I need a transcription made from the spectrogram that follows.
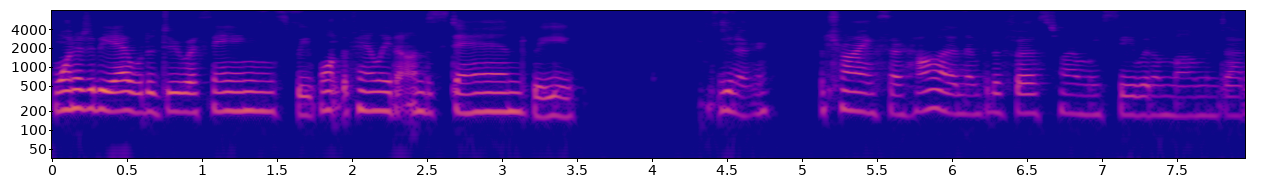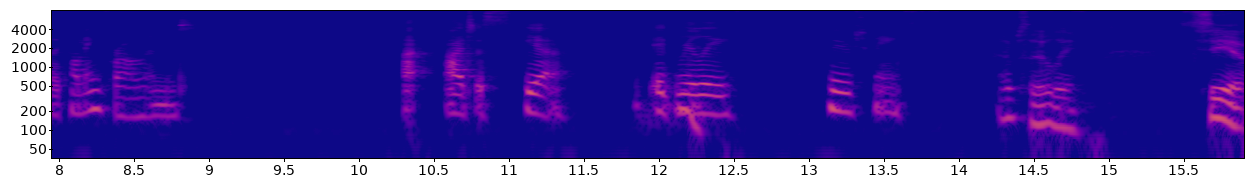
want her to be able to do her things. We want the family to understand. We you know, are trying so hard, and then for the first time we see where the mum and dad are coming from, and I, I just, yeah, it Hmm. really moved me. Absolutely. So yeah,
